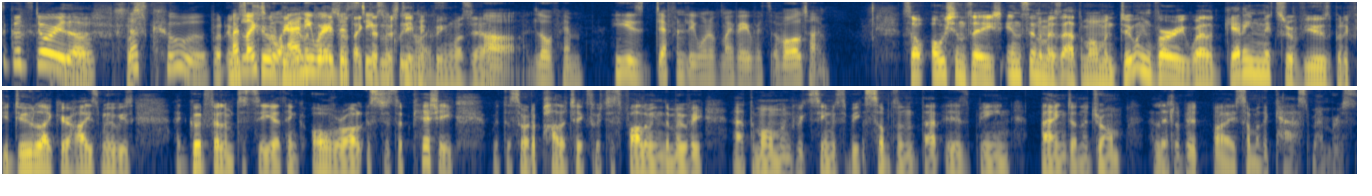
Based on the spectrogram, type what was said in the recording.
It's a good story though. Yeah, so That's cool. But I'd like cool to go being in a anywhere that like, Steve McQueen Steve was. McQueen was, yeah. Oh, I love him. He is definitely one of my favorites of all time. So, Ocean's 8 in cinemas at the moment, doing very well, getting mixed reviews. But if you do like your heist movies, a good film to see. I think overall, it's just a pity with the sort of politics which is following the movie at the moment, which seems to be something that is being banged on a drum a little bit by some of the cast members.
